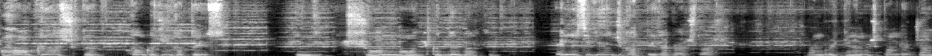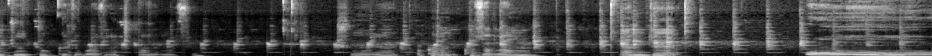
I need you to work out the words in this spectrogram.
Aha akıllı çıktı. Bakalım kaçıncı kattayız. Şu an ama çıkabilir belki. 58. kattayız arkadaşlar. Ben burayı kendim ışıklandıracağım çünkü çok kötü burasının ışıklandırması. Şöyle bakalım kazalım. Bence Oo!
